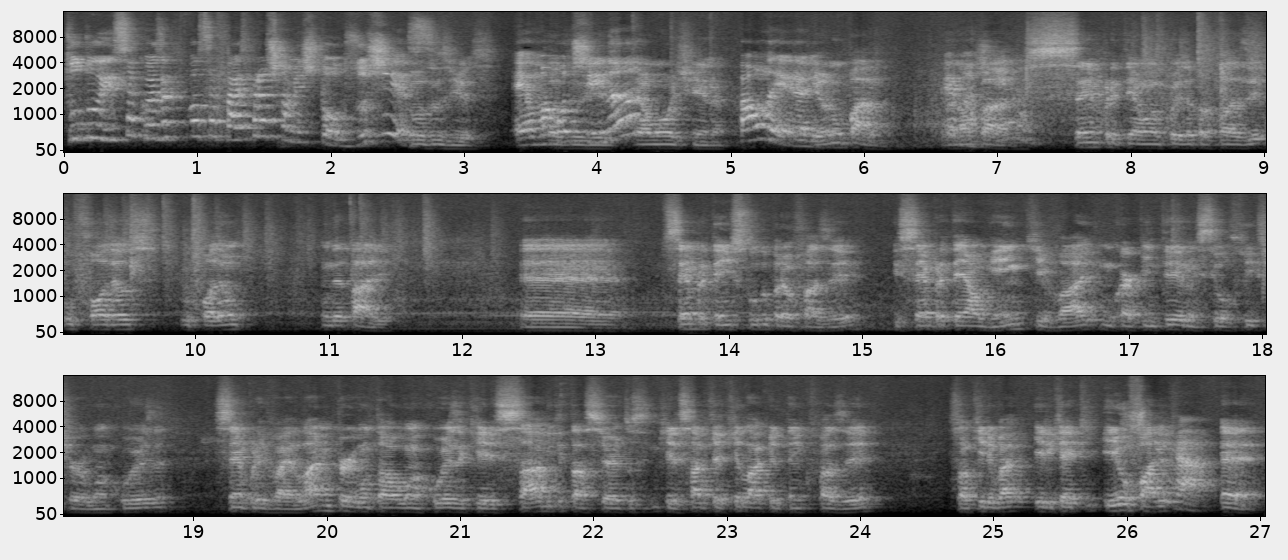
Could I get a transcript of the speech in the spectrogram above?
tudo isso é coisa que você faz praticamente todos os dias. Todos os dias. É uma Todos os rotina. É uma rotina. pauleira ali. Eu não paro. Eu não Imagino. paro. Sempre tem alguma coisa pra fazer. O foda é, os- o foda é um, um detalhe. É, sempre tem estudo pra eu fazer e sempre tem alguém que vai, um carpinteiro, um steel fixer, alguma coisa, sempre vai lá me perguntar alguma coisa que ele sabe que tá certo, que ele sabe que é aquilo lá que ele tem que fazer, só que ele vai, ele quer que eu fale, é,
